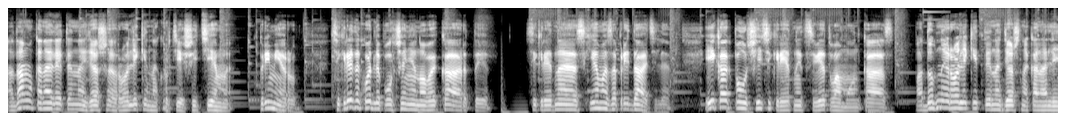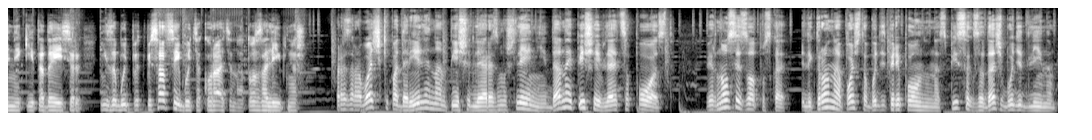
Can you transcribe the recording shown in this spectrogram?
На данном канале ты найдешь ролики на крутейшие темы. К примеру, секретный код для получения новой карты, секретная схема за предателя и как получить секретный цвет в Among Us. Подобные ролики ты найдешь на канале Никита Дейсер. Не забудь подписаться и будь аккуратен, а то залипнешь. Разработчики подарили нам пищу для размышлений. Данная пища является пост. Вернулся из отпуска. Электронная почта будет переполнена, список задач будет длинным.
